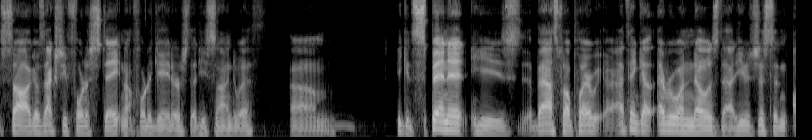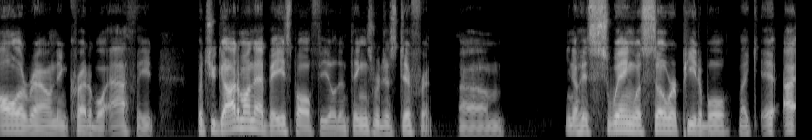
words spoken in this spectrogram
saga. It was actually Florida State, not Florida Gators, that he signed with. Um, he could spin it. He's a basketball player. I think everyone knows that. He was just an all around incredible athlete. But you got him on that baseball field, and things were just different. Um, you know, his swing was so repeatable. Like it, I,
